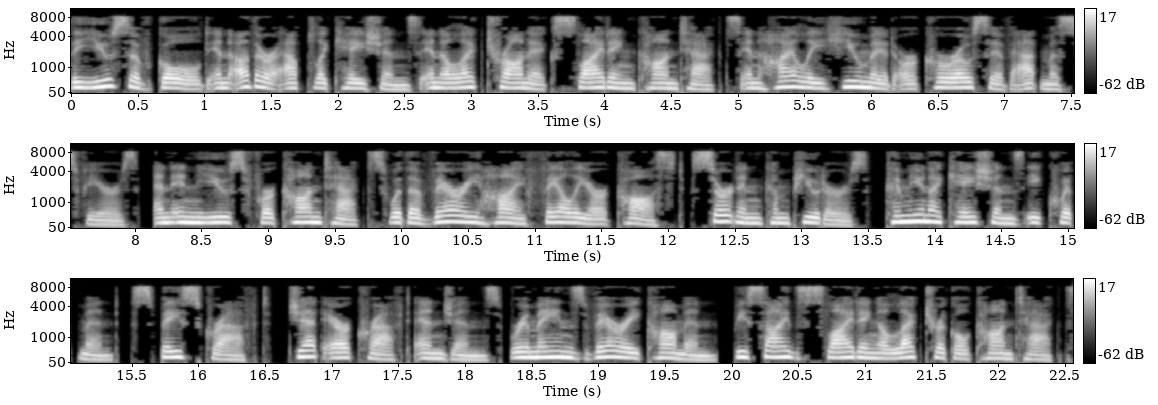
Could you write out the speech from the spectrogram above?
the use of gold in other applications in electronics sliding contacts in highly humid or corrosive atmospheres, and in use for contacts with a very high failure cost certain computers, communications equipment, spacecraft, jet aircraft engines remains very common. Besides sliding electrical contacts,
